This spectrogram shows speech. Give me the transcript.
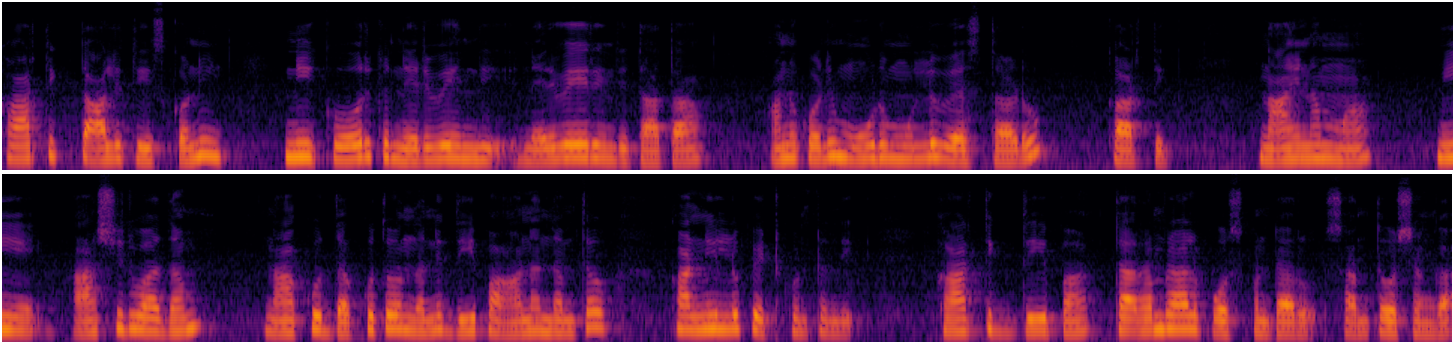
కార్తిక్ తాళి తీసుకొని నీ కోరిక నెరవేరింది నెరవేరింది తాత అనుకొని మూడు ముళ్ళు వేస్తాడు కార్తిక్. నాయనమ్మ మీ ఆశీర్వాదం నాకు దక్కుతోందని దీప ఆనందంతో కన్నీళ్ళు పెట్టుకుంటుంది. కార్తిక్ దీప తరంరాలు పోసుకుంటారు సంతోషంగా.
